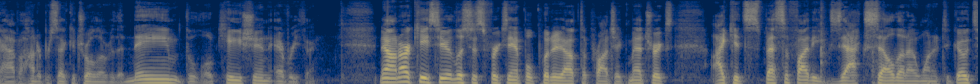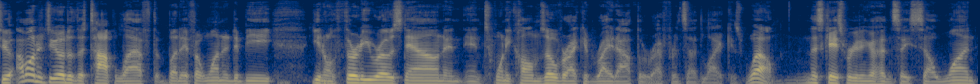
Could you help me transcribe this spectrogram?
have 100% control over the name, the location, everything. Now, in our case here, let's just, for example, put it out to project metrics. I could specify the exact cell that I wanted to go to. I wanted to go to the top left, but if it wanted to be, you know, 30 rows down and, and 20 columns over, I could write out the reference I'd like as well. In this case, we're going to go ahead and say cell one.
